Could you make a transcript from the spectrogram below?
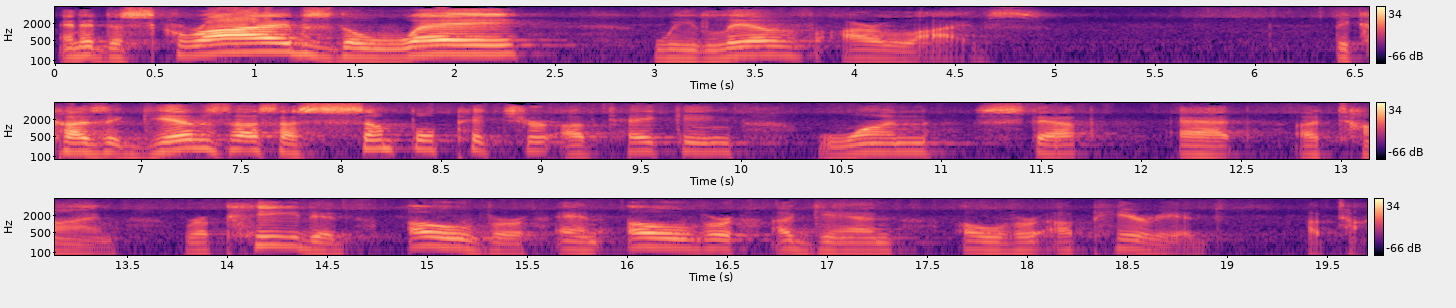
And it describes the way we live our lives. Because it gives us a simple picture of taking one step at a time, repeated over and over again over a period of time.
